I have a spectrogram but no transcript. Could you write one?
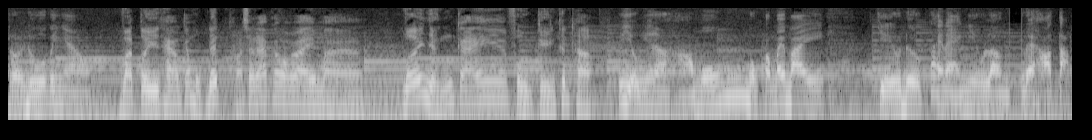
rồi đua với nhau. và tùy theo cái mục đích họ sẽ ráp cái máy bay mà với những cái phụ kiện thích hợp Ví dụ như là họ muốn một con máy bay chịu được tai nạn nhiều lần để họ tập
